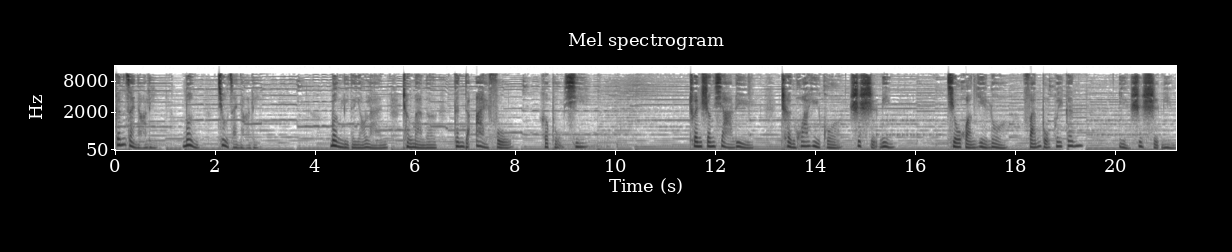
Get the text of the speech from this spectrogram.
根在哪里，梦就在哪里。梦里的摇篮盛满了根的爱抚和补息。春生夏绿，趁花欲果是使命；秋黄叶落，反哺归根也是使命。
